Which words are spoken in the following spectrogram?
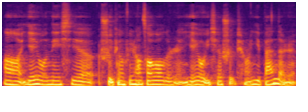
啊，也有那些水平非常糟糕的人，也有一些水平一般的人。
